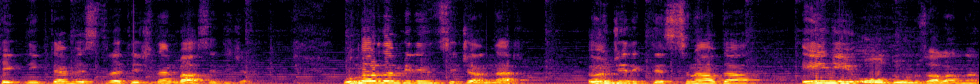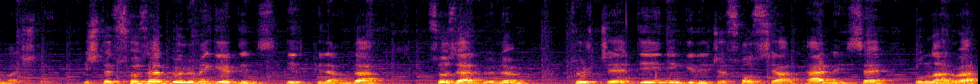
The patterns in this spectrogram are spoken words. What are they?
teknikten ve stratejiden bahsedeceğim. Bunlardan birincisi canlar, öncelikle sınavda en iyi olduğunuz alandan başlayın. İşte sözel bölüme girdiniz. İlk planda sözel bölüm, Türkçe, din, İngilizce, sosyal her neyse bunlar var.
